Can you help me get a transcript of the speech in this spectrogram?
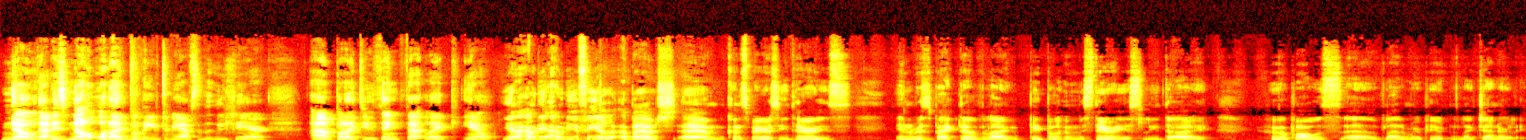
No, that is not what I believe to be absolutely fair. Uh, but I do think that like you know Yeah, how do how do you feel about um, conspiracy theories in respect of like people who mysteriously die, who oppose uh, Vladimir Putin, like generally?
